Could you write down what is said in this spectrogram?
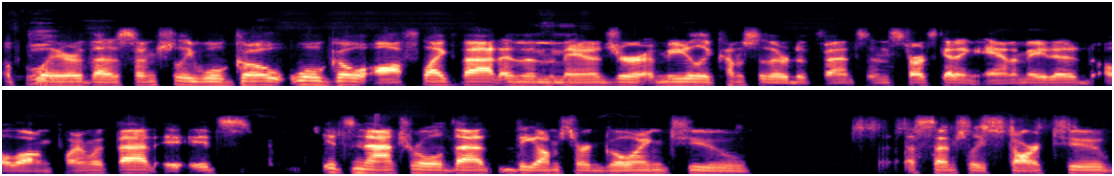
a player that essentially will go will go off like that, and then the Mhm. manager immediately comes to their defense and starts getting animated along point with that, it, it's it's natural that the umps are going to essentially start to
